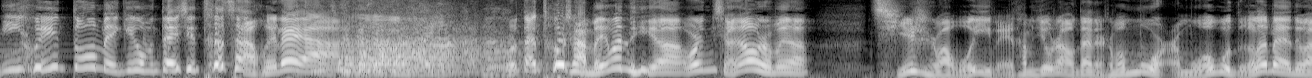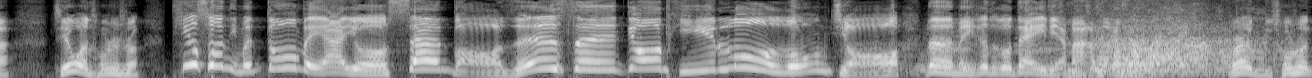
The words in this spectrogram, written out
你回东北给我们带些特产回来呀？我说带特产没问题啊。我说你想要什么呀？其实吧，我以为他们就让我带点什么木耳、蘑菇得了呗，对吧？结果同事说，听说你们东北啊有三宝：人参、貂皮、鹿茸酒，那每个都给我带一点吧。我说你说说，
